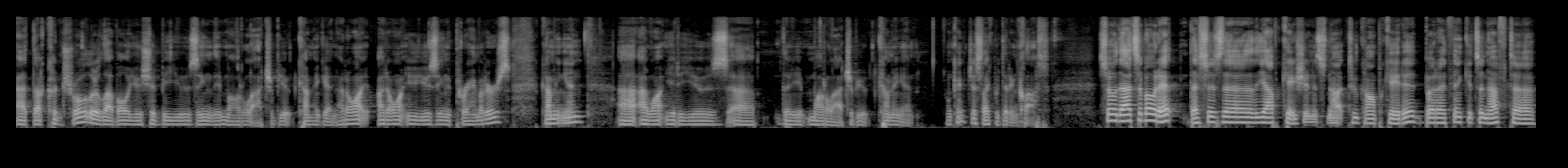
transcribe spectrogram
at the controller level, you should be using the model attribute coming in. I don't want I don't want you using the parameters coming in. Uh, I want you to use uh, the model attribute coming in. Okay, just like we did in class. So that's about it. This is the the application. It's not too complicated, but I think it's enough to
